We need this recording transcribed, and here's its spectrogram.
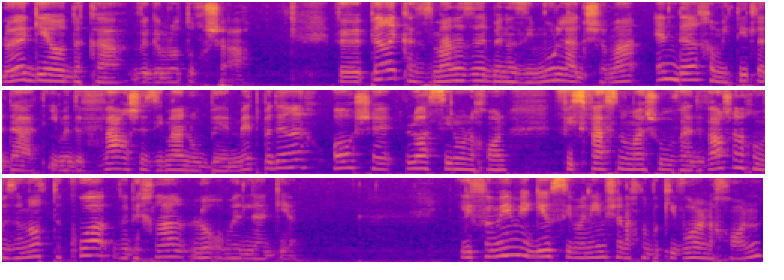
לא יגיע עוד דקה וגם לא תוך שעה. ובפרק הזמן הזה בין הזימון להגשמה אין דרך אמיתית לדעת אם הדבר שזימנו באמת בדרך או שלא עשינו נכון, פספסנו משהו והדבר שאנחנו מזמנות תקוע ובכלל לא עומד להגיע. לפעמים יגיעו סימנים שאנחנו בכיוון הנכון,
